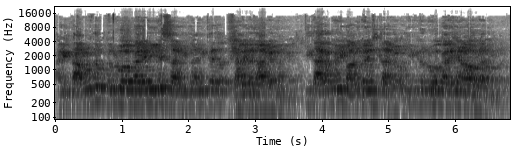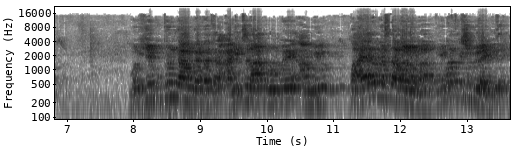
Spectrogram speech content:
आणि ताबडतोब दगडूभाऊ काळ्याने हेच सांगितलं आणि त्या शाळेला जागा दिली. ती जागा पहिली बांधकांची जागा होती. दगडूभाऊ काळेच्या नावावर आली. मग हे कुठून काम करतात? तर अडीच लाख रुपये आम्ही पायाला नसता बनवला. इमारत कशी मिळायची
